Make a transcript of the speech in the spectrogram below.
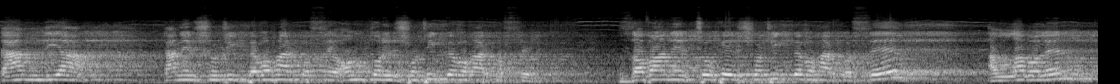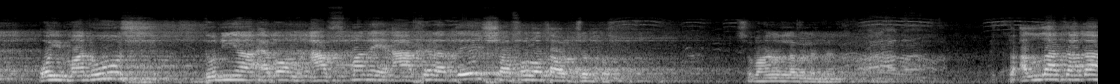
কান দিয়া কানের সঠিক ব্যবহার করছে, অন্তরের সঠিক ব্যবহার করছে, জবানের চোখের সঠিক ব্যবহার করছে, আল্লাহ বলেন, ওই মানুষ দুনিয়া এবং আসমানে আখেরাতে সফলতা অর্জন করছে। সুবহানাল্লাহ বলেন না। তো আল্লাহ তাআলা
